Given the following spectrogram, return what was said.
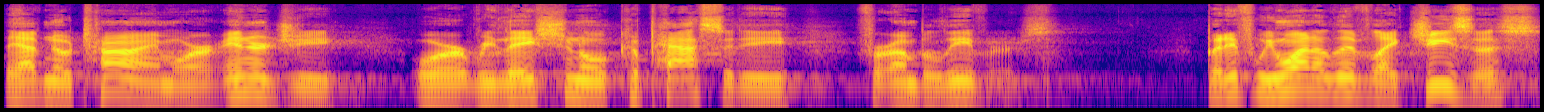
they have no time or energy or relational capacity for unbelievers. But if we want to live like Jesus,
